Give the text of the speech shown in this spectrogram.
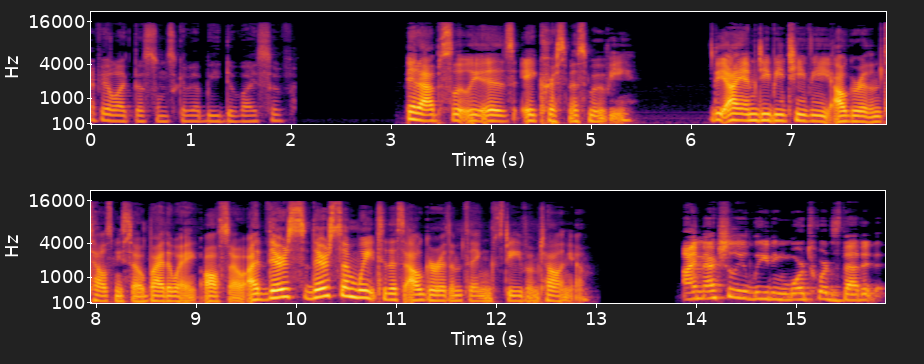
I feel like this one's gonna be divisive. It absolutely is a Christmas movie. The IMDb TV algorithm tells me so. By the way, also I, there's there's some weight to this algorithm thing, Steve. I'm telling you. I'm actually leaning more towards that it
